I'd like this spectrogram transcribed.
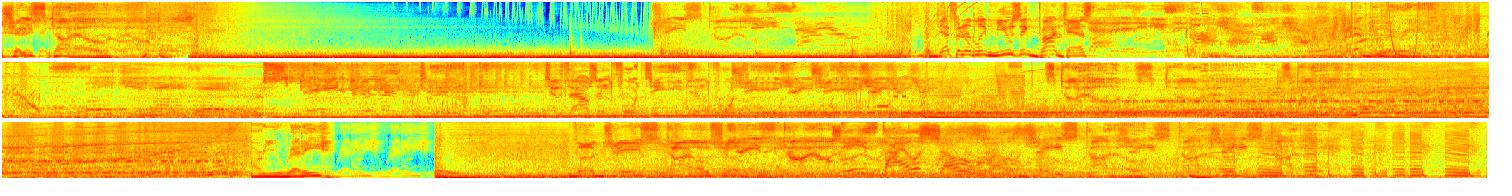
J Style. Definitely Music Podcast. Definitely Music Podcast. February. Stay connected. Stay connected. 2014. 2014. Style. Style. Style. ready? Ready? Ready? The J Style Show. J Style. J Style Show. J Style. J Style. J Style.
